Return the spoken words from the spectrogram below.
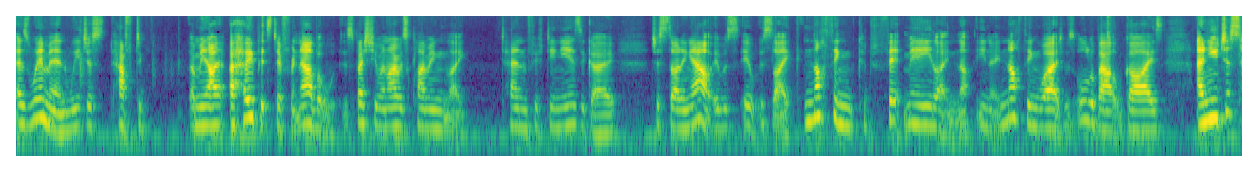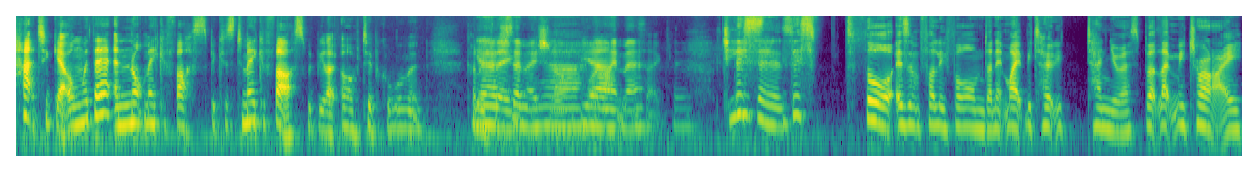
as women, we just have to. I mean, I, I hope it's different now, but especially when I was climbing like 10, 15 years ago, just starting out, it was it was like nothing could fit me, like no, you know nothing worked. It was all about guys, and you just had to get on with it and not make a fuss because to make a fuss would be like, oh, typical woman kind yeah, of it's thing. so emotional. Yeah. Yeah, nightmare. exactly. This, Jesus. this thought isn't fully formed and it might be totally tenuous, but let me try.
